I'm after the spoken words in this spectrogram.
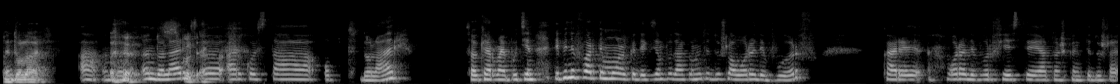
în dolari. A, în, do- în dolari uh, ar costa 8 dolari sau chiar mai puțin. Depinde foarte mult, că, de exemplu, dacă nu te duci la o oră de vârf, care ora de vârf este atunci când, te duci la,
